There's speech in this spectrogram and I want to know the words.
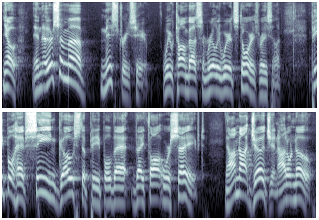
You know, and there's some uh, mysteries here. We were talking about some really weird stories recently. People have seen ghosts of people that they thought were saved. Now, I'm not judging, I don't know.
